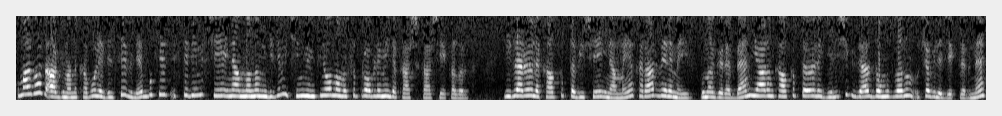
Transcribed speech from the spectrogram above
Kumarbaz argümanı kabul edilse bile bu kez istediğimiz şeye inanmanın bizim için mümkün olmaması problemiyle karşı karşıya kalırız. Bizler öyle kalkıp da bir şeye inanmaya karar veremeyiz. Buna göre ben yarın kalkıp da öyle gelişi güzel domuzların uçabileceklerine,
